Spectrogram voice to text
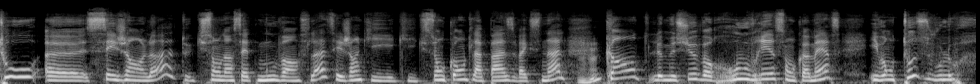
tous euh, ces gens-là qui sont dans cette mouvance-là, ces gens qui, qui, sont contre la passe vaccinale, mhm. quand le monsieur va rouvrir son commerce, ils vont tous vouloir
